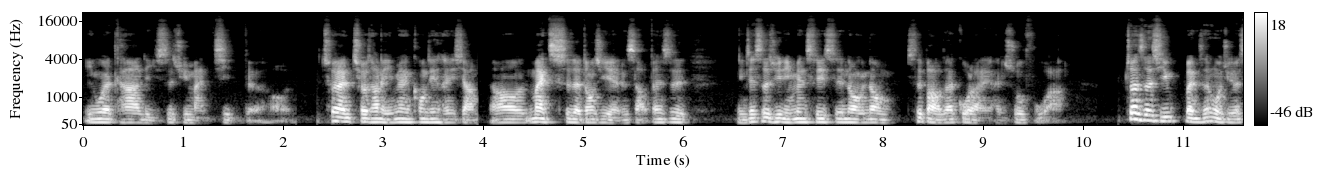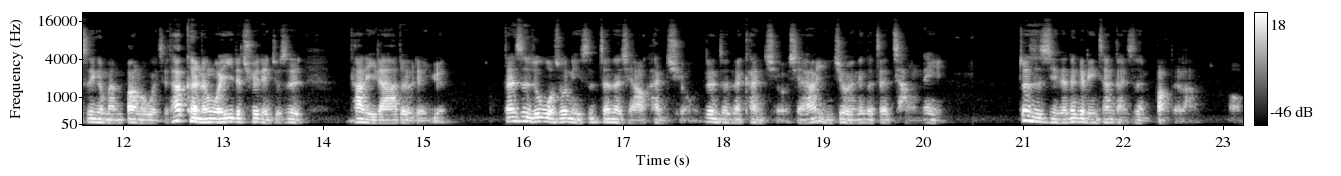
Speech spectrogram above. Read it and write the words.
因为它离市区蛮近的哦。虽然球场里面空间很小，然后卖吃的东西也很少，但是你在市区里面吃一吃、弄一弄，吃饱再过来很舒服啊。钻石席本身我觉得是一个蛮棒的位置，它可能唯一的缺点就是它离大家都有点远。但是如果说你是真的想要看球，认真的看球，想要营救的那个在场内，钻石席的那个临场感是很棒的啦。哦，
